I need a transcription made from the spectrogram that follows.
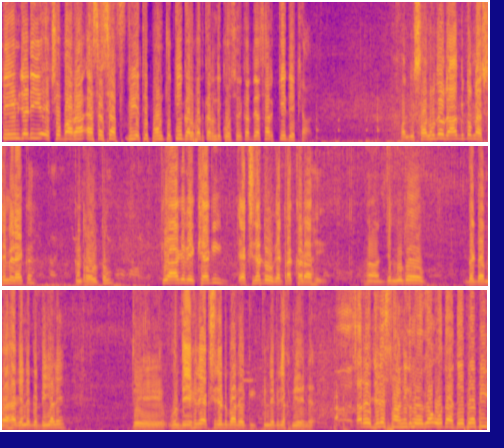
ਟੀਮ ਜਿਹੜੀ ਹੈ 112 ਐਸਐਸਐਫ ਵੀ ਇੱਥੇ ਪਹੁੰਚ ਚੁੱਕੀ ਹੈ ਗੱਲਬਾਤ ਕਰਨ ਦੀ ਕੋਸ਼ਿਸ਼ ਕਰਦੇ ਆ। ਸਰ ਕੀ ਦੇਖਿਆ? ਹਾਂਜੀ ਸਾਨੂੰ ਤਾਂ ਰਾਹ ਤੋਂ ਮੈਸੇਜ ਮਿਲਿਆ ਇੱਕ ਕੰਟਰੋਲ ਤੋਂ ਕਿ ਆ ਕੇ ਵੇਖਿਆ ਕਿ ਐਕਸੀਡੈਂਟ ਹੋ ਗਿਆ ਟਰੱਕ ਖੜਾ ਸੀ। ਹਾਂ ਜੰਮੂ ਤੋਂ ਗੱਡਾ ਮੈਂ ਹੈਗੇ ਨੇ ਗੱਡੀ ਵਾਲੇ ਤੇ ਹੁਣ ਦੇਖ ਲਿਆ ਐਕਸੀਡੈਂਟ ਬਾਰੇ ਕਿ ਕਿੰਨੇ ਕੁ ਜ਼ਖਮੀ ਹੋਏ ਨੇ। ਸਰ ਜਿਹੜੇ ਸਥਾਨਿਕ ਲੋਕ ਆ ਉਹ ਦੱਸਦੇ ਪਏ ਵੀ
